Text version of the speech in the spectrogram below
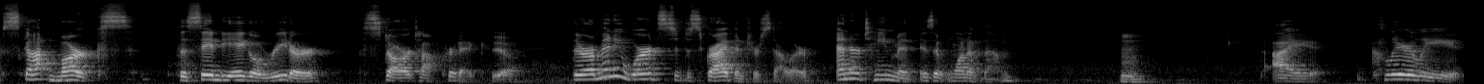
Scott Marks, the San Diego Reader, star top critic. yeah. There are many words to describe Interstellar. Entertainment isn't one of them. Hmm. I clearly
